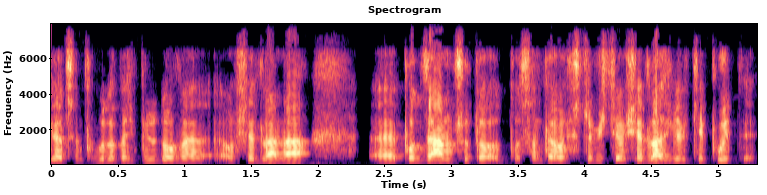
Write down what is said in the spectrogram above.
zaczęto budować budowę osiedla na Podzamczu, to, to są te oczywiście osiedla z wielkiej płyty.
